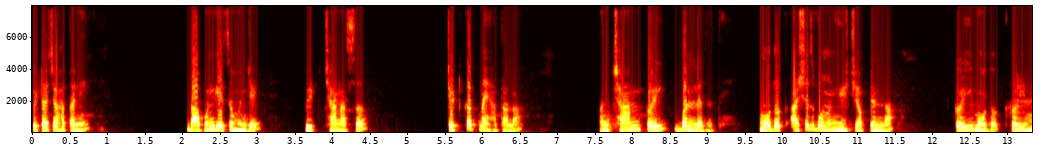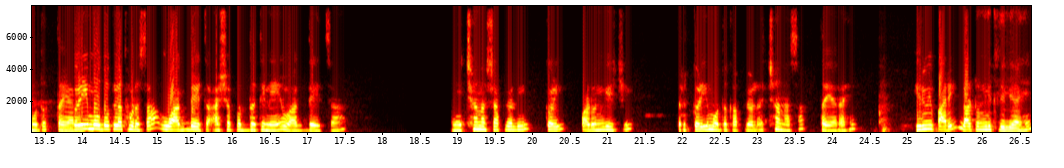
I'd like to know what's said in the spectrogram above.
पिठाच्या हाताने दाबून घ्यायचं म्हणजे पीठ छान असं चिटकत नाही हाताला आणि छान कळी बनल्या जाते. मोदक असेच बनवून घ्यायचे आपल्याला. कळी मोदक कळी मोदक तयार कळी मोदकला थोडासा वाग द्यायचा अशा पद्धतीने वाग द्यायचा. आणि छान अशा आपल्याला कळी पाडून घ्यायची. तर कळी मोदक आपल्याला छान असा तयार आहे. हिरवी पारी लाटून घेतलेली आहे.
